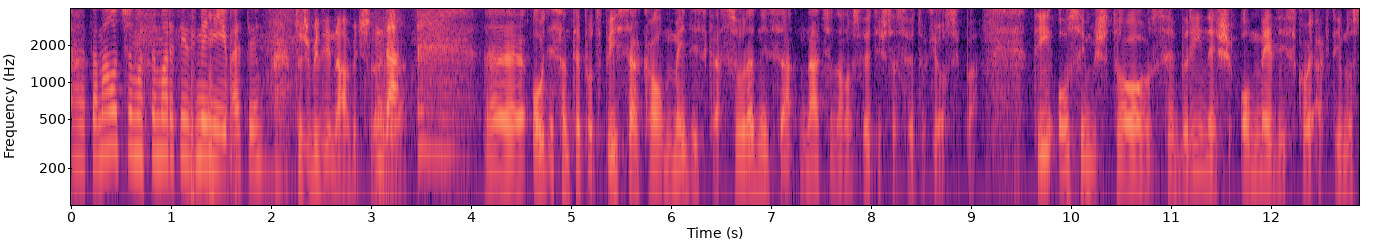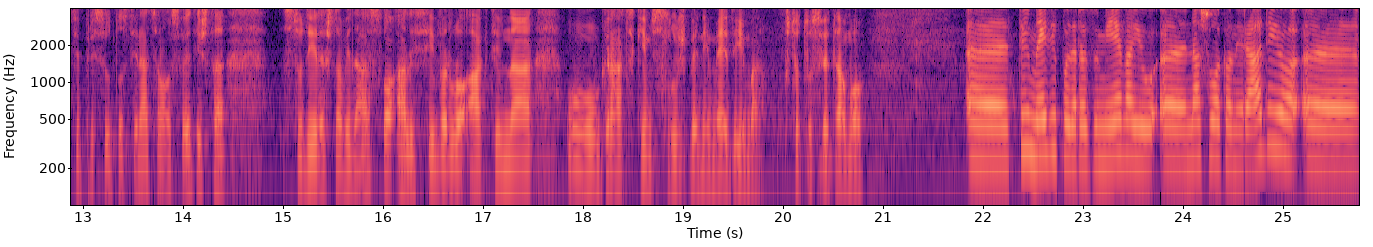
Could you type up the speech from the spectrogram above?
E, pa malo ćemo se morati izmjenjivati. to će biti dinamično. Da. E, ovdje sam te potpisao kao medijska suradnica Nacionalnog svetišta Svetog Josipa. Ti, osim što se brineš o medijskoj aktivnosti i prisutnosti Nacionalnog svetišta, studiraš novinarstvo, ali si vrlo aktivna u gradskim službenim medijima. Što to sve tamo E, ti mediji podrazumijevaju e, naš lokalni radio, e,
